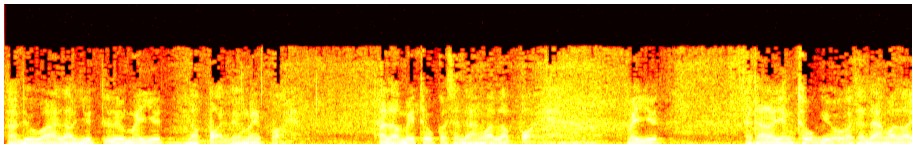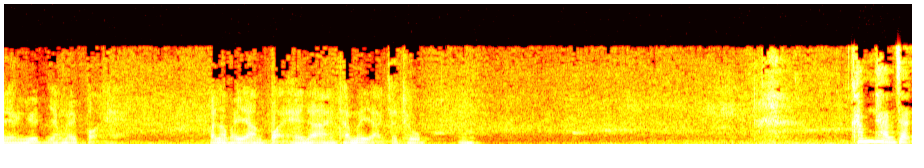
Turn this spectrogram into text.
แล้วดูว่าเรายึดหรือไม่ยึดเราปล่อยหรือไม่ปล่อย ถ้าเราไม่ทุกข์ก็แสดงว่าเราปล่อย ไม่ยึด แต่ถ้าเรายังทุกข์อยู่ก็แสดงว่าเรายังยึดยังไม่ปล่อยก็ต้องพยายามปล่อยให้ได้ ถ้าไม่อยากจะทุกข์คำถามจาก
